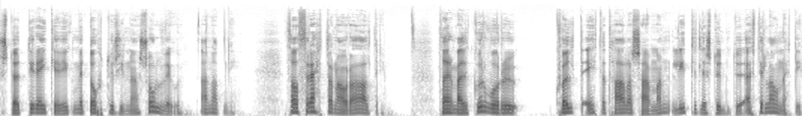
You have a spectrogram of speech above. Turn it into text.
stötti Reykjavík með dóttur sína Sólvegu að nafni. Þá 13 árað aldri. Það er meðgur voru kvöld eitt að tala saman lítilli stundu eftir lánetti.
